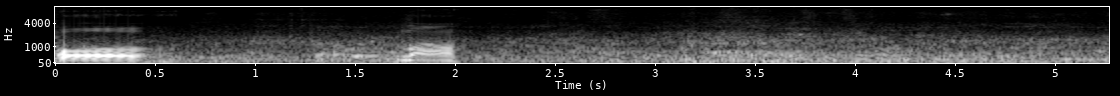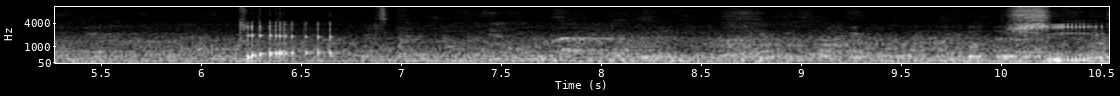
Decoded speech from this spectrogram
Oh. Bon. Get. Shit.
